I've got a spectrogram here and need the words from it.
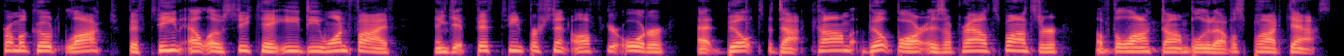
promo code LOCKED15, L O C K E D 1 5, and get 15% off your order at built.com. Built Bar is a proud sponsor of the Locked On Blue Devils podcast.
